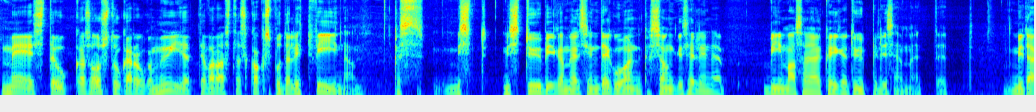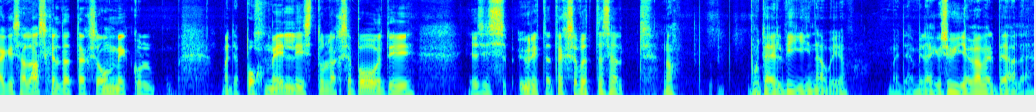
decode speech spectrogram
mees tõukas ostukäruga müüjat ja varastas kaks pudelit viina kas, mis, mis tüübiga meil siin tegu on, kas see ongi selline viimase aja kõige tüüpilisem, et, et midagi seal askeldatakse hommikul, ma ei tea, pohmellis tullakse poodi ja siis üritatakse võtta sealt noh, pudel viina või ma ei tea, midagi süüa ka veel peale.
